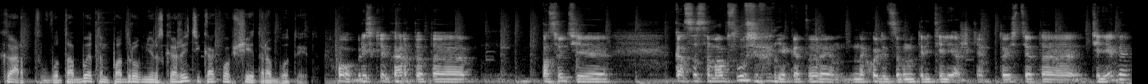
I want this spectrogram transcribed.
Card. Вот об этом подробнее расскажите, как вообще это работает. О, Card это, по сути, касса самообслуживания, которая находится внутри тележки. То есть это телега,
